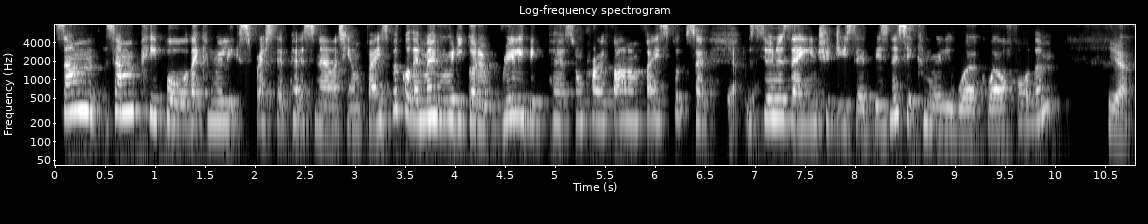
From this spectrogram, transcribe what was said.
some some people they can really express their personality on facebook or they may have already got a really big personal profile on facebook. So yeah. as soon as they introduce their business it can really work well for them yeah.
